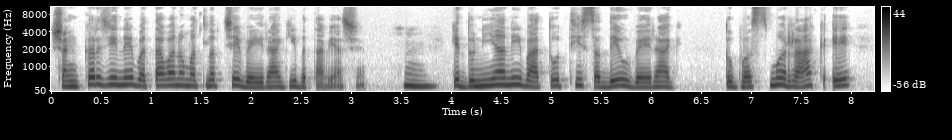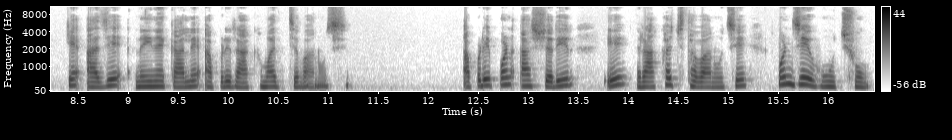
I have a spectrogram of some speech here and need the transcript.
શંકરજીને બતાવવાનો મતલબ છે વૈરાગી બતાવ્યા છે. કે દુનિયાની વાતોથી સદૈવ વૈરાગ. તો ભસ્મ રાખ એ કે આજે નહીં ને કાલે આપણે રાખમાં જ જવાનું છે. આપણે પણ આ શરીર એ રાખ જ થવાનું છે પણ જે હું છું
